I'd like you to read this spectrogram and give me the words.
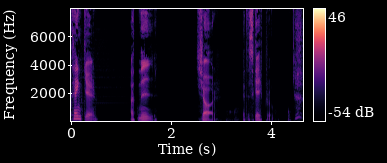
Tänk er att ni kör ett escape room.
